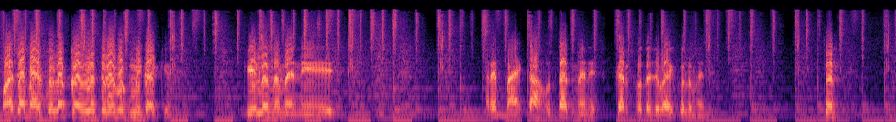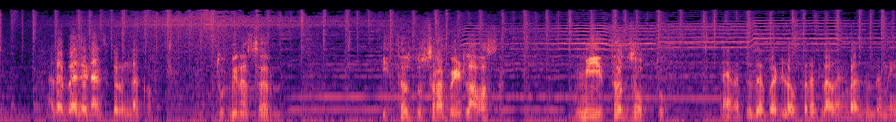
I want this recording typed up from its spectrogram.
माझ्या बायकोला कळलं तर हे बघ मी काय केलं. केलं ना मॅनेज. अरे बायका होतात मॅनेज कर स्वतःच्या बायकोला मॅनेज चल. आता बॅले डान्स करून दाखव. तुम्ही ना सर इथंच दुसरा बेड लावा सर मी इथंच झोपतो. नाही ना तुझं बेड लवकरच लावेन बाजूला मी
